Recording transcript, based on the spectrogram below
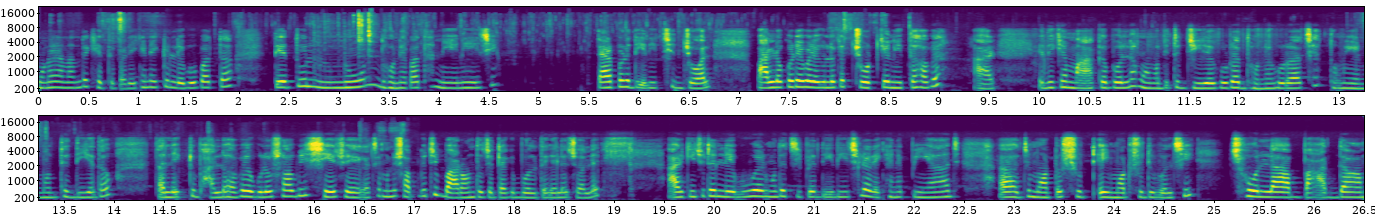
মনের আনন্দে খেতে পারি। এখানে একটু লেবু পাতা, তেঁতুল, নুন ধনে পাতা নিয়ে নিয়েছি। তারপরে দিয়ে দিচ্ছি জল। ভালো করে এবার এগুলোকে চটকে নিতে হবে। আর এদিকে মাকে বললাম মধ্যে একটু জিরে গুঁড়ো আর ধনে গুঁড়ো আছে, তুমি এর মধ্যে দিয়ে দাও। তাহলে একটু ভালো হবে। ওগুলো সবই শেষ হয়ে গেছে। মানে সব কিছুই বাড়ন্ত, যেটাকে বলতে গেলে চলে। আর কিছুটা লেবু এর মধ্যে চিপে দিয়ে দিয়েছিল। আর এখানে পেঁয়াজ যে মটরশুঁটি, এই মটরশুঁটি বলছি, ছোলা, বাদাম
